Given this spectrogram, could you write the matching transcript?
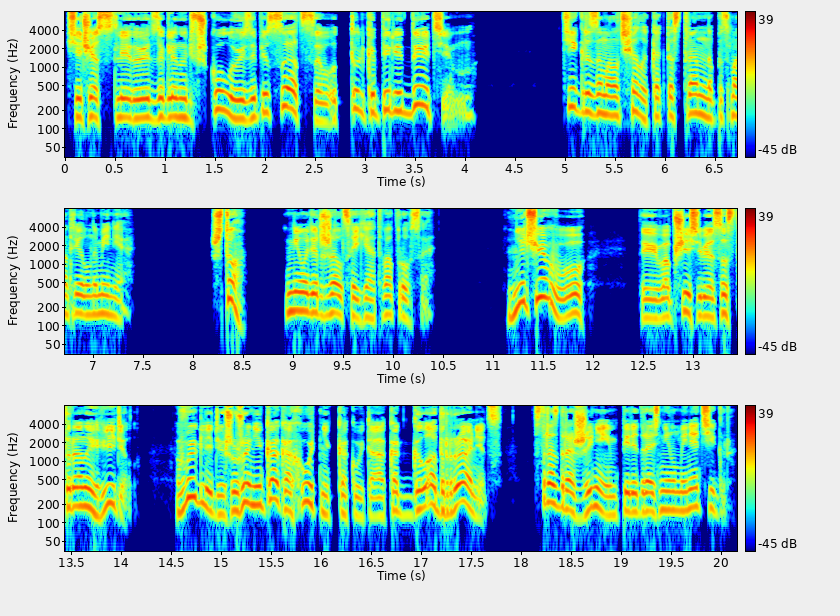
Сейчас следует заглянуть в школу и записаться, вот только перед этим...» Тигр замолчал и как-то странно посмотрел на меня. «Что?» — не удержался я от вопроса. «Ничего. Ты вообще себя со стороны видел? Выглядишь уже не как охотник какой-то, а как голодранец!» С раздражением передразнил меня тигр.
